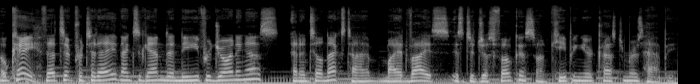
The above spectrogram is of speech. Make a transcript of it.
Okay, that's it for today. Thanks again to Nii for joining us. And until next time, my advice is to just focus on keeping your customers happy.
